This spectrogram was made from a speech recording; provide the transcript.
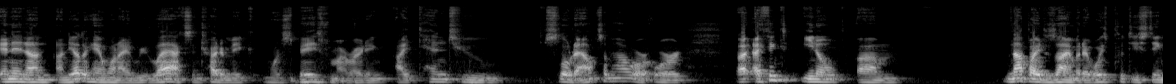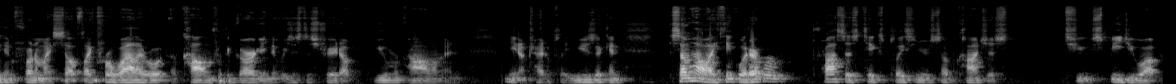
and then on, on the other hand, when I relax and try to make more space for my writing, I tend to slow down somehow, or, or I, I think, you know, um, not by design, but I always put these things in front of myself. Like for a while, I wrote a column for the Guardian that was just a straight up humor column, and you know, try to play music. And somehow, I think whatever process takes place in your subconscious to speed you up,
